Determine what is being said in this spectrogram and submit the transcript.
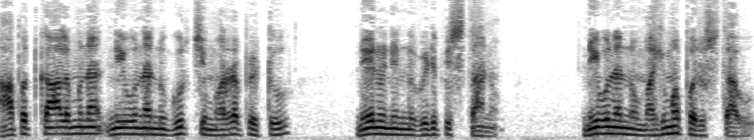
ఆపత్కాలమున నీవు నన్ను గూర్చి మొర్రపెట్టు నేను నిన్ను విడిపిస్తాను. నీవు నన్ను మహిమపరుస్తావు.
